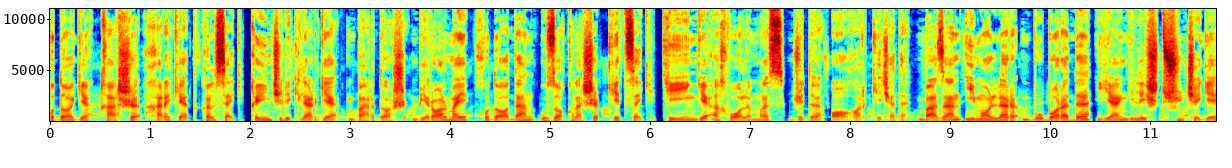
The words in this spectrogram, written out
xudoga qarshi harakat qilsak qiyinchiliklarga bardosh berolmay xudodan uzoqlashib ketsak keyingi ahvolimiz juda og'ir kechadi. Ba'zan iymonlar bu borada yanglish tushunchaga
